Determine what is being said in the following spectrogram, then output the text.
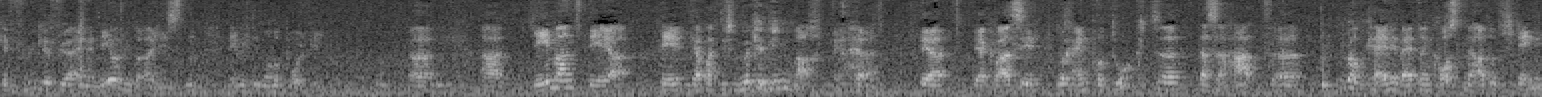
Gefüge für einen Neoliberalisten, nämlich die Monopolbildung. Äh, jemand, der, der, der, praktisch nur Gewinn macht, der, der quasi durch ein Produkt, das er hat, überhaupt keine weiteren Kosten mehr hat und ständig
